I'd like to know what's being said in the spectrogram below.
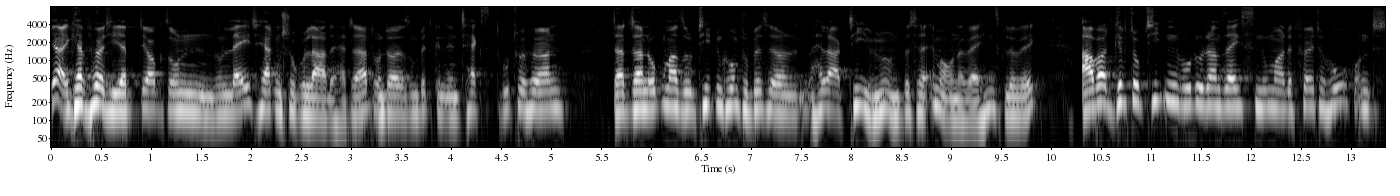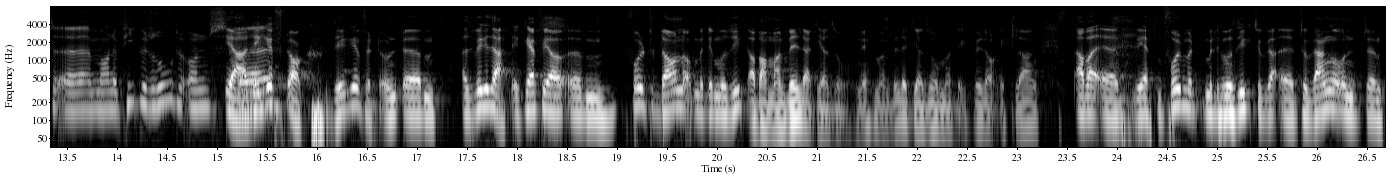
Ja, ich habe gehört, ihr habt ja auch so ein, so ein Late-Herren-Schokolade hättet und da ist ein bisschen in den Text gut zu hören, dass dann auch mal so Titen kommt, du bist ja ein heller Aktiven und bist ja immer unterwegs, glücklich. Aber es gibt auch Titen, wo du dann sagst, nur mal die Föte hoch und äh, mal eine Piepe drut und... Ja, äh, die gibt auch, die gibt Und ähm, also wie gesagt, ich habe ja ähm, full to down auch mit der Musik, aber man will das ja so, ne? man will das ja so, ich will auch nicht klagen. Aber äh, wir haben voll mit, mit der Musik zugange zu und ähm,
